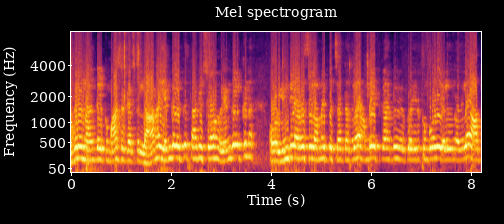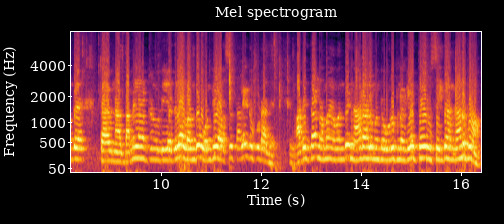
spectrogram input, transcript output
அதுல எங்களுக்கு மாற்று கருத்து இல்லை ஆனா எங்களுக்கு தனி சோ எங்களுக்குன்னு இந்திய அரசியல் அமைப்பு சட்டத்துல அம்பேத்கர் இருக்கும்போது எழுதுனதுல அந்த த- நான் தமிழ்நாட்டினுடைய இதில் வந்து ஒன்றிய அரசு தலையிடக்கூடாது. அதுக்கு தான் நம்ம வந்து நாடாளுமன்ற உறுப்பினர்களை தேர்வு செய்து அங்கே அனுப்புறோம்.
